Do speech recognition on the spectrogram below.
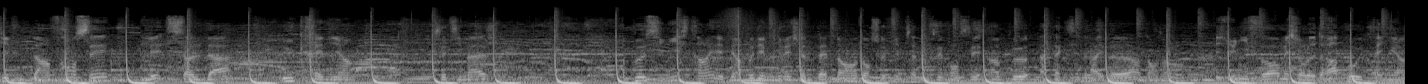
film d'un Français, les soldats ukrainiens. Cette image un peu sinistre, hein, il était un peu déprimé Sean Penn dans, dans ce film, ça nous faisait penser un peu à Taxi Driver dans un, Les uniformes et sur le drapeau ukrainien.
